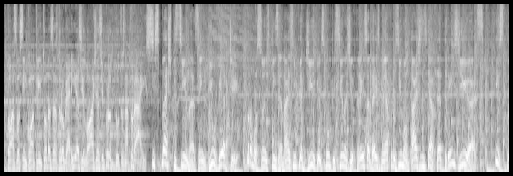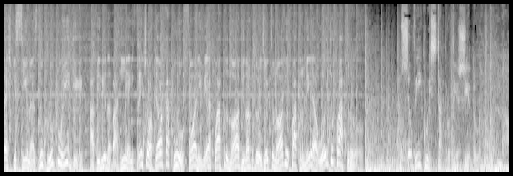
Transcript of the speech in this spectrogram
tos você encontra em todas as drogarias e lojas de produtos naturais. Splash Piscinas em Rio Verde. Promoções quinzenais imperdíveis com piscinas de 3 a 10 metros e montagens em até 3 dias. Splash Piscinas do Grupo IG. Avenida Barrinha em frente ao Hotel Acapu. Fone 64992894684. O seu veículo está protegido? Não?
